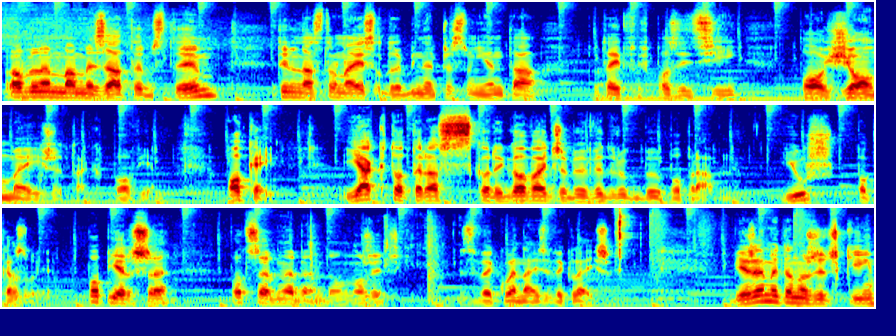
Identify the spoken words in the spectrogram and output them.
Problem mamy zatem z tym. Tylna strona jest odrobinę przesunięta tutaj w pozycji poziomej, że tak powiem. OK. Jak to teraz skorygować, żeby wydruk był poprawny? Już pokazuję. Po pierwsze, potrzebne będą nożyczki. Zwykłe, najzwyklejsze. Bierzemy te nożyczki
